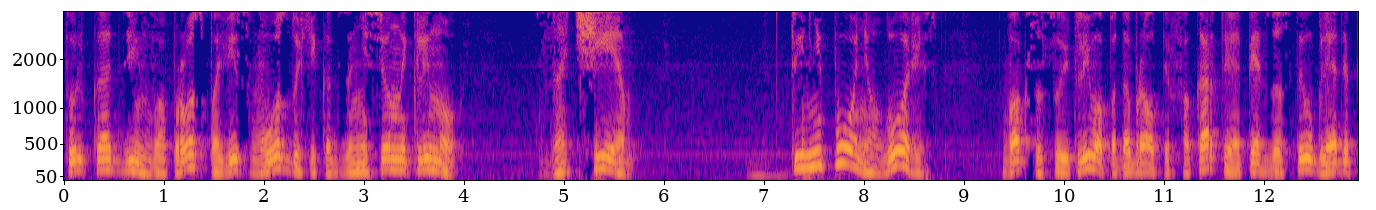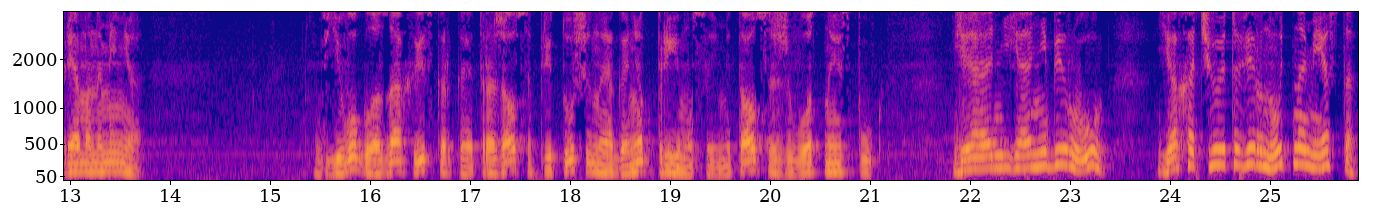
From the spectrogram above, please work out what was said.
Только один вопрос повис в воздухе, как занесенный клинок. «Зачем?» «Ты не понял, Лорис!» Вакса суетливо подобрал перфокарты и опять застыл, глядя прямо на меня. В его глазах искоркой отражался притушенный огонек примуса и метался животный испуг. «Я, я не беру. Я хочу это вернуть на место».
